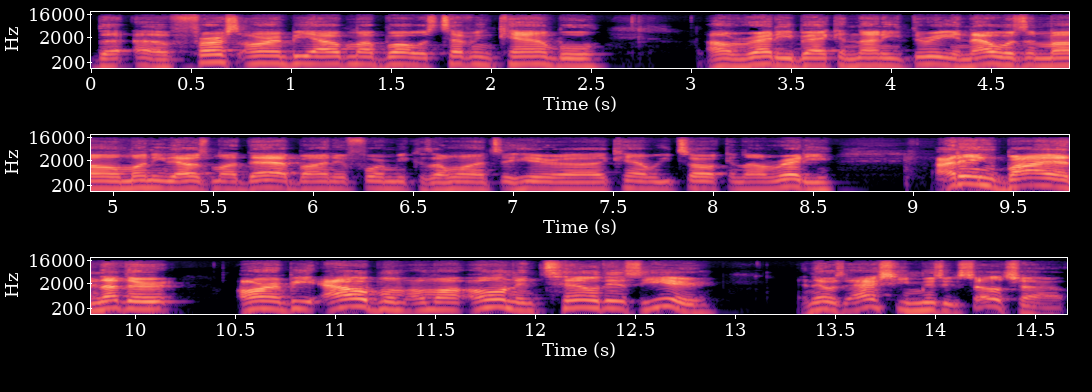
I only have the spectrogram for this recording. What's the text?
The uh, first R and B album I bought was Tevin Campbell. I'm ready back in 93. And that wasn't my own money. That was my dad buying it for me because I wanted to hear uh, Can We Talk and I'm ready. I didn't buy another R&B album on my own until this year. And it was actually Musiq Soulchild.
